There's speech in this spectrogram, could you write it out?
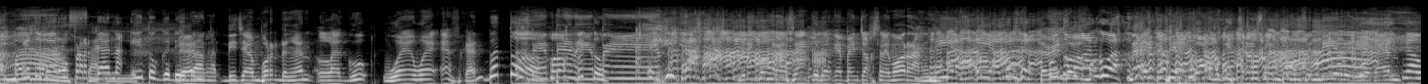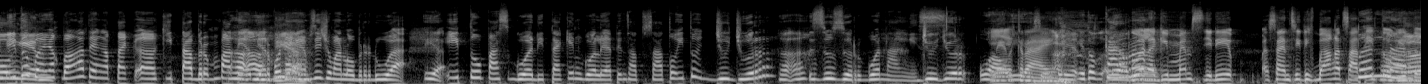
itu baru perdana iya? itu gede dan banget. dicampur dengan lagu WWF kan? Betul, betul. Jadi gue ngerasa udah kayak pencok slam orang. Iya, iya benar. Tapi gua bukan mau- gue. Nah itu dia, gue gak mungkin cok slam sendiri ya kan. Nggak mungkin. Itu banyak banget yang nge-tag eh, kita berempat ya. Biarpun Iya. yang MC cuma lo berdua. Iya. Itu pas gue di tagin gue liatin satu-satu itu jujur. Jujur gue nangis. Jujur, wow Lil iya cry. sih. Itu Karena- gue lagi mens jadi sensitif banget saat itu Benar. gitu.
